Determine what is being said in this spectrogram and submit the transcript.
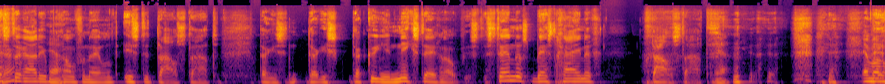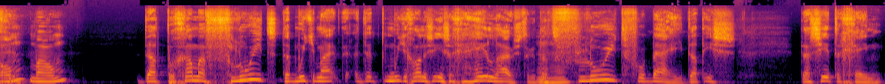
beste radioprogramma Ja. van Nederland is de Taalstaat. Daar, is, daar, is, daar kun je niks tegenover. Is de Stenders, best geinig, Taalstaat. Ja. En waarom? Waarom? Dat programma vloeit, dat moet je, maar, dat moet je gewoon eens in zijn geheel luisteren. Dat Mhm. vloeit voorbij. Dat is, daar zitten geen...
